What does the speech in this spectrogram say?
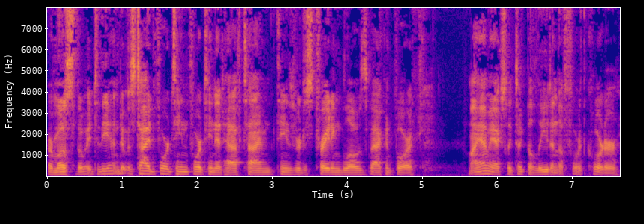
or most of the way to the end. It was tied 14 14 at halftime. Teams were just trading blows back and forth. Miami actually took the lead in the fourth quarter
